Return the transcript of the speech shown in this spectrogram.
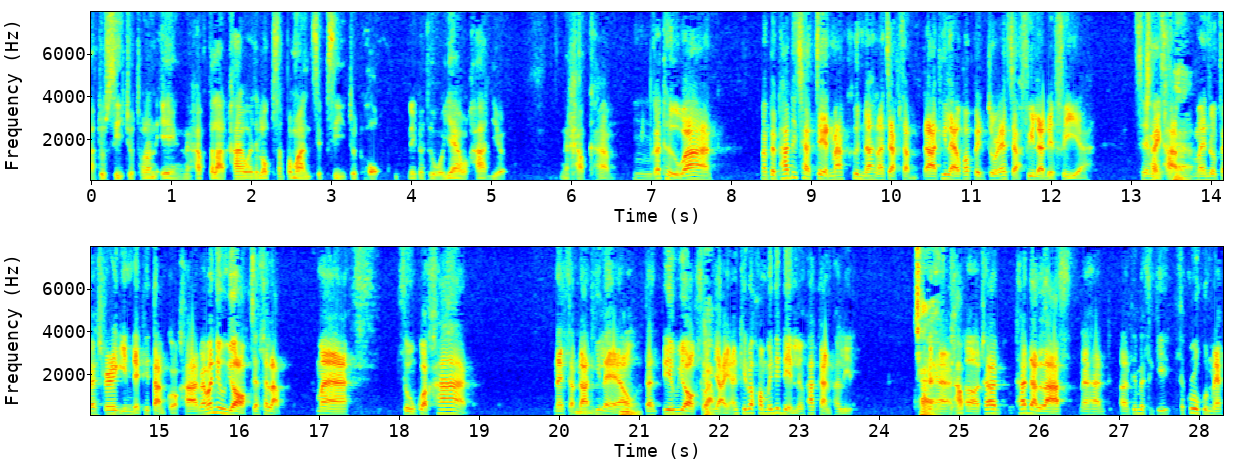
23.4 จุดเท่านั้นเองนะครับ ตลาดคาดว่าจะลบสักประมาณ 14.6 นี่ก็ถือว่าแย่กว่าคาดเยอะนะครับครับก็ถือว่ามันเป็นภาพที่ชัดเจนมากขึ้นนะ หลังจากสัปดาห์ที่แล้วก็เป็นตัวเลขจากฟิลาเดลเฟียใช่ไหมครับ manufacturing index ที่ต่ำกว่าคาดแม้ว่านิวยอร์กจะสลับ มาสูงกว่าคาด ในสัปดาห์ที่แล้ว แต่นิวยอร์กส่วนใหญ่ อันคิดว่าเขาไม่ได้เด่นเรื่องภาคการผลิตใช่นะฮะเอ่อถ้าถ้าดัลลัสนะฮะที่เมื่อกี้สักครู่คุณแม็ก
